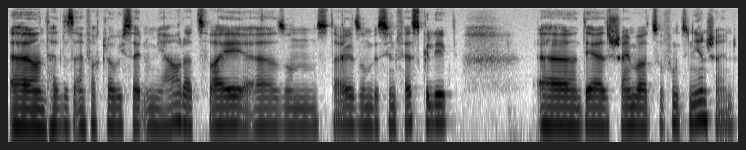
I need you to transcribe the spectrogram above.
Äh, und hat es einfach, glaube ich, seit einem Jahr oder zwei äh, so einen Style so ein bisschen festgelegt, äh, der scheinbar zu funktionieren scheint.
